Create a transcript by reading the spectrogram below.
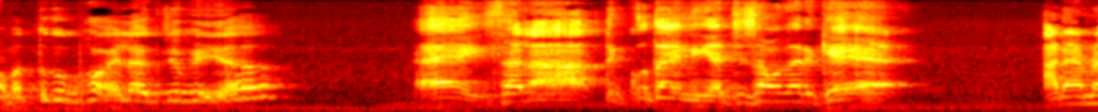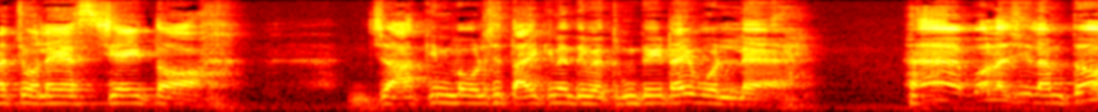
আমার তো খুব ভয় লাগছে ভাইয়া। এই সালা তুই কোথায় নিয়ে যাচ্ছিস আমাদেরকে? আরে আমরা চলে এসছি এই তো। যা কিনবে বলেছে তাই কিনে দেবে তুমি তো এটাই বললে। হ্যাঁ বলেছিলাম তো।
